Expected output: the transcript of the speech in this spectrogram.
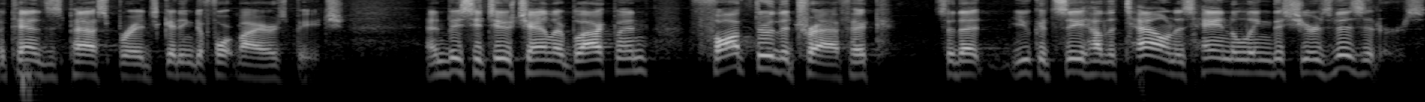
Matanzas Pass Bridge getting to Fort Myers Beach. NBC2's Chandler Blackman fought through the traffic so that you could see how the town is handling this year's visitors.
